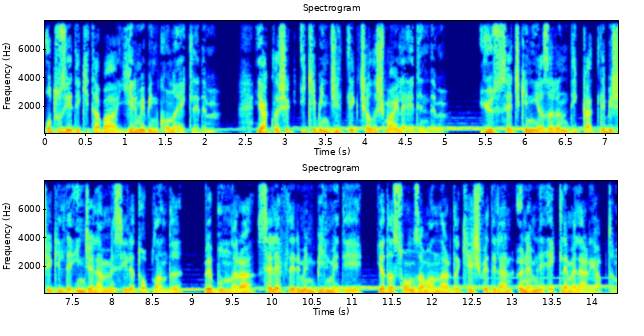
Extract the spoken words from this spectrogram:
37 kitaba 20 bin konu ekledim. Yaklaşık 2000 ciltlik çalışmayla edindim. 100 seçkin yazarın dikkatli bir şekilde incelenmesiyle toplandı ve bunlara seleflerimin bilmediği ya da son zamanlarda keşfedilen önemli eklemeler yaptım.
